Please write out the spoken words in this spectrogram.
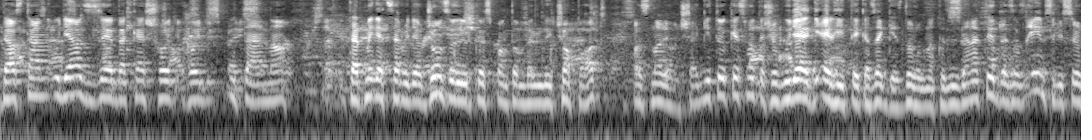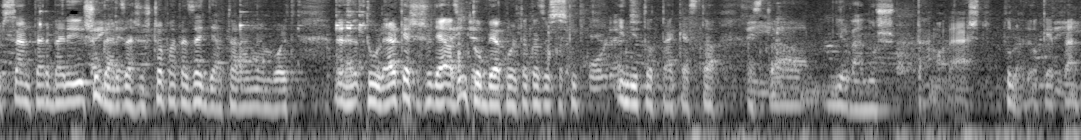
De aztán ugye az az érdekes, hogy, hogy utána, tehát még egyszer ugye a Johnson űrközponton belüli csapat az nagyon segítőkész volt, és ugye el- elhitték az egész dolognak az üzenetét, de ez az Ames Research Center beli sugárzásos csapat ez egyáltalán nem volt túl lelkes, és ugye az utóbbiak voltak azok, akik indították ezt a, ezt a nyilvános támadást tulajdonképpen.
